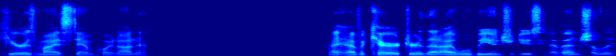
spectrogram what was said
here is my standpoint on it. I have a character that I will be introducing eventually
